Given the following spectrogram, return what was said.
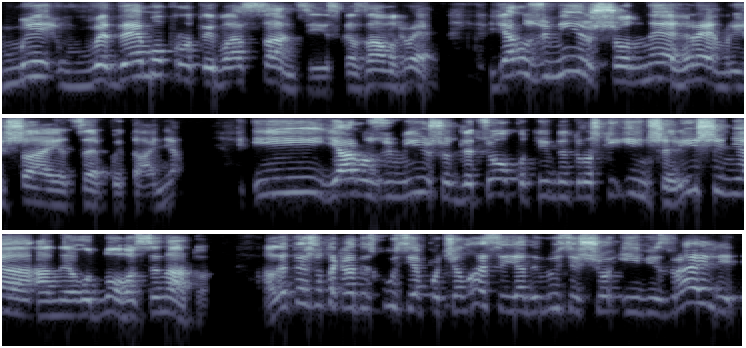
ми введемо проти вас санкції, сказав Грем. Я розумію, що не Грем рішає це питання, і я розумію, що для цього потрібне трошки інше рішення, а не одного сенатора. Але те, що така дискусія почалася, я дивлюся, що і в Ізраїлі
